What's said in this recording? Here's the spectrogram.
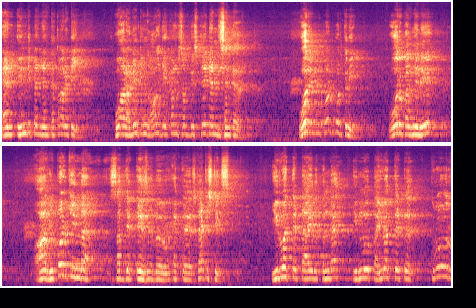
and independent authority who are auditing all the accounts of the state and the centre or report ಕೊಡ್ತೀನಿ ಓರ್ പറഞ്ഞിന് ಆ ರಿಪೋರ್ಟ್ಲಿಂದ ಸಬ್ಜೆಕ್ಟ್ ಸ್ಟ್ಯಾಟಿಸ್ಟಿಕ್ಸ್ இருபத்தெட்டு ஆயிரத்தந்த இருநூற்றி ஐவத்தெட்டு crore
